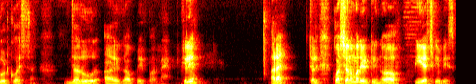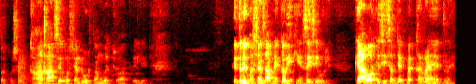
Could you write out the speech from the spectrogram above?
good question ज़रूर आएगा पेपर में. क्लियर आ रहा है? चलिए क्वेश्चन नंबर एटीन ओह पीएच के बेस पर क्वेश्चन कहाँ कहाँ से क्वेश्चन ढूंढता हूँ बच्चों आपके लिए? इतने क्वेश्चंस आपने कभी किए? सही सही बोले। क्या आप और किसी सब्जेक्ट में कर रहे हैं इतने?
